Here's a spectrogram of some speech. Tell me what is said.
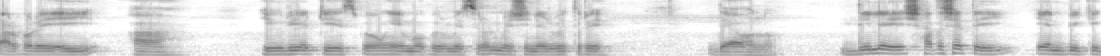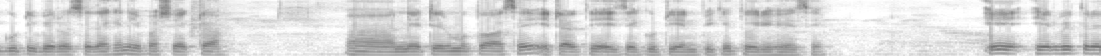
তারপরে এই ইউরিয়া টিএসপি এবং এমওপির মিশ্রণ মেশিনের ভেতরে দেওয়া হলো। দিলে সাথে সাথেই এনপিকে গুটি বের হচ্ছে দেখেন এই পাশে একটা নেটের মতো আছে। এটার দিয়ে এই যে গুটি এনপিকে তৈরি হয়েছে। এ, এর ভেতরে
